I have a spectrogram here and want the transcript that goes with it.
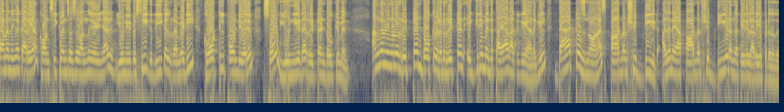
കാരണം നിങ്ങൾക്ക് അറിയാം കോൺസിക്വൻസസ് വന്നു കഴിഞ്ഞാൽ you need to seek legal remedy കോർട്ടിൽ പോകേണ്ടി വരും. So you need a written document അങ്ങനെ നിങ്ങൾ ഒരു റിട്ടേൺ ഡോക്യുമെന്റ് ഒരു റിട്ടേൺ എഗ്രിമെന്റ് തയ്യാറാക്കുകയാണെങ്കിൽ that is known as partnership deed അതിനെ ആ പാർട്ണർഷിപ്പ് ഡീഡ് എന്ന പേരിൽ അറിയപ്പെടുന്നത്.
